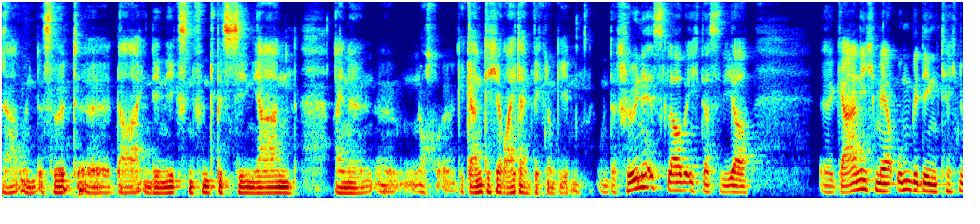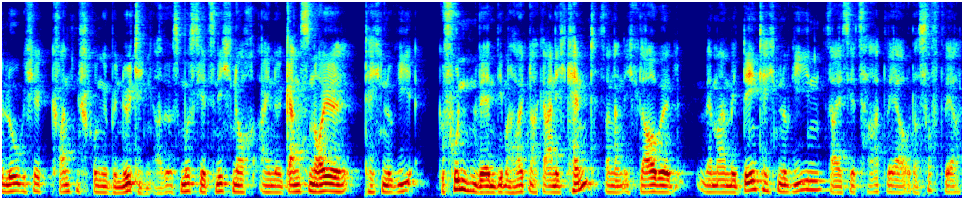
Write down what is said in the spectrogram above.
Ja, und es wird äh, da in den nächsten fünf bis zehn Jahren eine äh, noch gigantische Weiterentwicklung geben. Und das Schöne ist, glaube ich, dass wir äh, gar nicht mehr unbedingt technologische Quantensprünge benötigen. Also es muss jetzt nicht noch eine ganz neue Technologie gefunden werden, die man heute noch gar nicht kennt, sondern ich glaube, wenn man mit den Technologien, sei es jetzt Hardware oder Software,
